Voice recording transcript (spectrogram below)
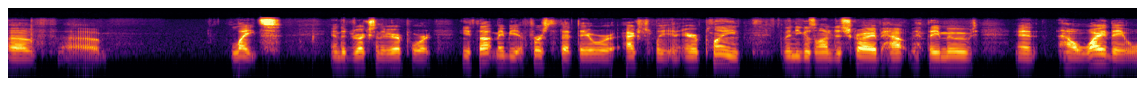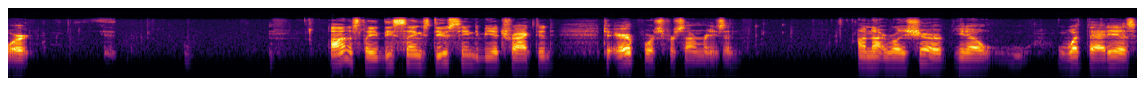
of uh, lights in the direction of the airport. He thought maybe at first that they were actually an airplane, but then he goes on to describe how they moved and how wide they were. Honestly, these things do seem to be attracted to airports for some reason. I'm not really sure, you know, what that is,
